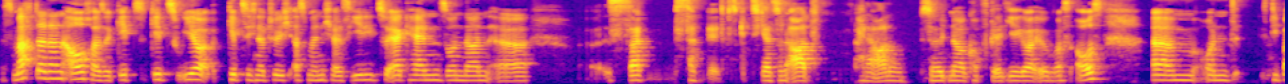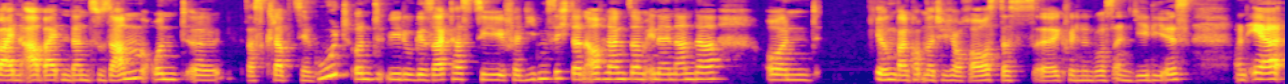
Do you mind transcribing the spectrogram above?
Das macht er dann auch, also geht, geht zu ihr, gibt sich natürlich erstmal nicht als Jedi zu erkennen, sondern äh, sagt, sagt, es gibt sich als so eine Art keine Ahnung, Söldner, Kopfgeldjäger, irgendwas aus. Ähm, und die beiden arbeiten dann zusammen und äh, das klappt sehr gut. Und wie du gesagt hast, sie verlieben sich dann auch langsam ineinander. Und irgendwann kommt natürlich auch raus, dass äh, Quinlan Voss ein Jedi ist. Und er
